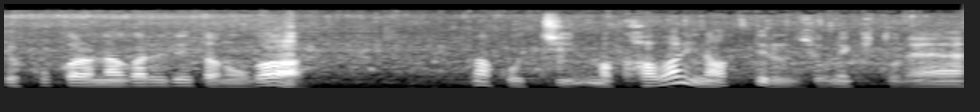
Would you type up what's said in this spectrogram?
でここから流れ出たのがまあこっち、まあ、川になってるんでしょうねきっとね。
